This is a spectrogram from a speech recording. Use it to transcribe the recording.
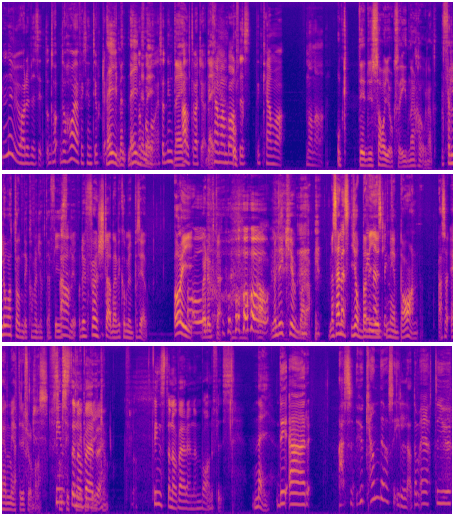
nu har du fisit, då, då har jag faktiskt inte gjort det. nej men nej nej nej. gånger. Så det är inte Nej. alltid varit jag. Det Nej. kan vara en barnfis, det kan vara någon annan. Och det du sa ju också innan showen att förlåt om det kommer lukta fis Ja. nu. Och det första när vi kom ut på scen, oj vad det luktar. Ja, men det är kul bara. Men sen Men jobbar vi ju med barn, alltså en meter ifrån oss. som Finns det något värre? Finns det något värre än en barnfis? Nej. Det är, alltså hur kan det vara så illa? De äter ju,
